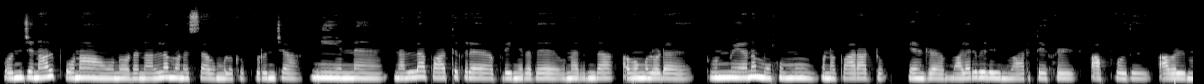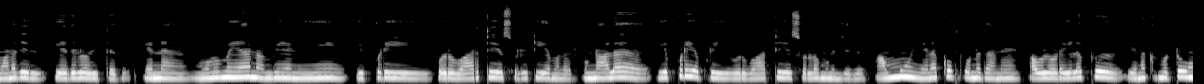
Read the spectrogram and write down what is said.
கொஞ்ச நாள் போனா உன்னோட நல்ல மனசு அவங்களுக்கு புரிஞ்சா நீ என்ன நல்லா பாத்துக்கிற அப்படிங்கறத உணர்ந்தா அவங்களோட உண்மையான முகமும் உன்னை பாராட்டும் என்ற மலர்விழியின் வார்த்தைகள் அப்போது அவள் மனதில் எதிரொலித்தது. என்ன முழுமையா நம்பின நீயே இப்படி ஒரு வார்த்தையை சொல்லிட்டிய மலர்? உன்னால எப்படி அப்படி ஒரு வார்த்தையை சொல்ல முடிஞ்சது? அம்மும் எனக்கும் பொண்ணுதானே அவளோட இழப்பு எனக்கு மட்டும்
